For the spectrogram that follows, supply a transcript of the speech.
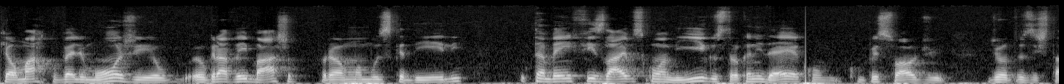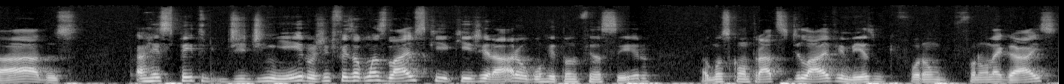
que é o Marco Velho Monge. Eu, eu gravei baixo para uma música dele. Também fiz lives com amigos, trocando ideia com, com o pessoal de, de outros estados a respeito de dinheiro, a gente fez algumas lives que, que geraram algum retorno financeiro, alguns contratos de live mesmo que foram, foram legais.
